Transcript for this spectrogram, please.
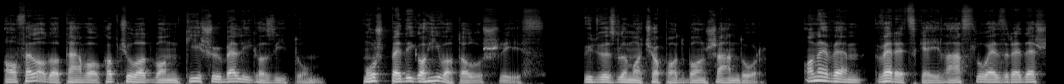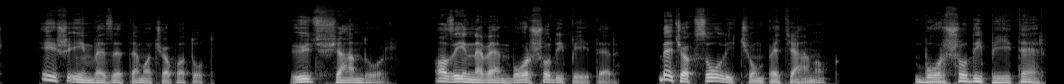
A feladatával kapcsolatban később eligazítom. Most pedig a hivatalos rész. Üdvözlöm a csapatban, Sándor. A nevem Vereckei László ezredes, és én vezetem a csapatot. Üdv, Sándor! Az én nevem Borsodi Péter, de csak szólítson Petyának. Borsodi Péter?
